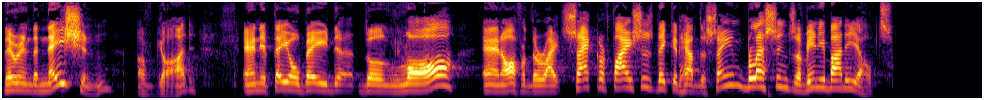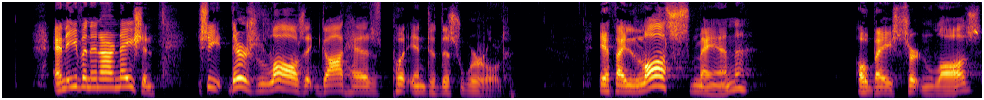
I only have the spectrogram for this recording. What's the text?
They're in the nation of God. And if they obeyed the law and offered the right sacrifices, they could have the same blessings of anybody else. And even in our nation, see, there's laws that God has put into this world. If a lost man obeys certain laws,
